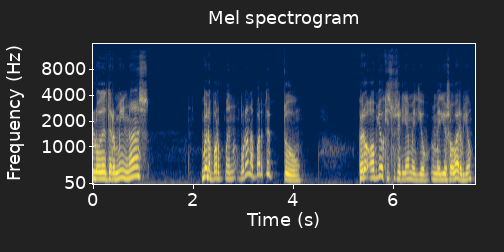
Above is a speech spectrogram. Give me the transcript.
Lo determinas, bueno, por, por una parte tú. Pero obvio que eso sería medio, medio soberbio.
